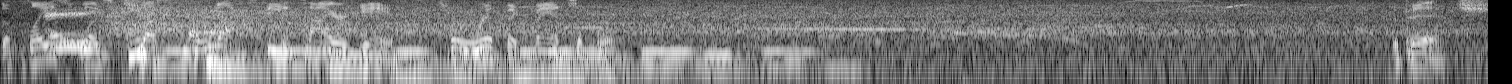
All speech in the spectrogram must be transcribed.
The place was just nuts the entire game. Terrific fan support. The pitch.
